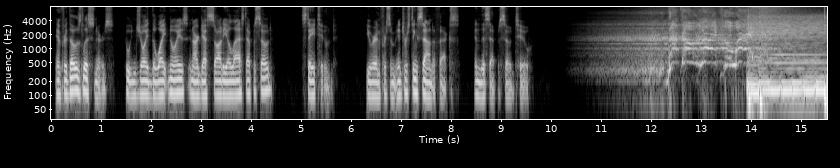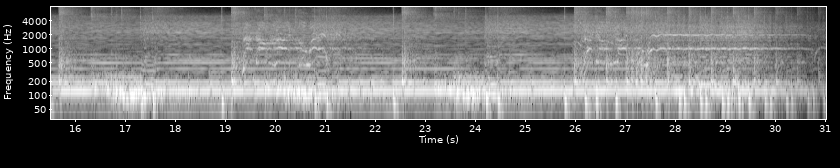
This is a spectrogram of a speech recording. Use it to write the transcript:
And for those listeners who enjoyed the white noise in our guest's audio last episode, stay tuned. You are in for some interesting sound effects in this episode, too.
